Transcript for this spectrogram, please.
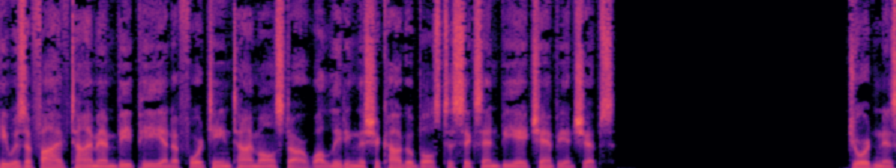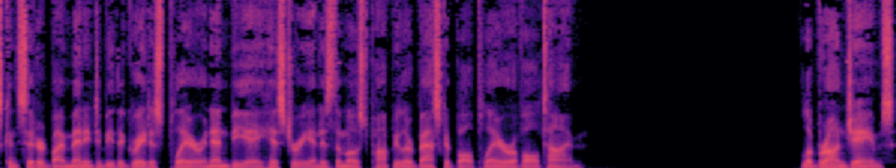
He was a five time MVP and a 14 time All Star while leading the Chicago Bulls to six NBA championships. Jordan is considered by many to be the greatest player in NBA history and is the most popular basketball player of all time. LeBron James,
